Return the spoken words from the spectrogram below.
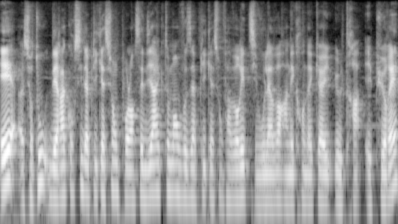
et euh, surtout des raccourcis d'application pour lancer directement vos applications favorites si vous voulez avoir un écran d'accueil ultra épuré.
